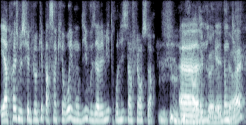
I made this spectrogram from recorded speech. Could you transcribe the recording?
Et après, je me suis fait bloquer par 5 euros. Ils m'ont dit, vous avez mis trop de listes influenceurs. Euh, donc, vrai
